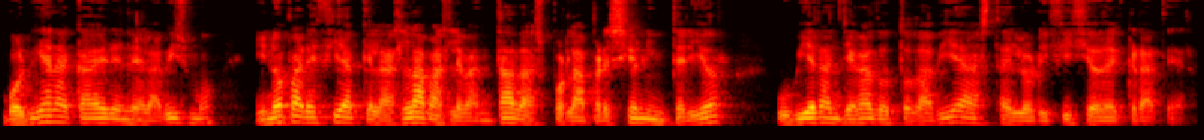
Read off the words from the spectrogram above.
volvían a caer en el abismo y no parecía que las lavas levantadas por la presión interior hubieran llegado todavía hasta el orificio del cráter.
